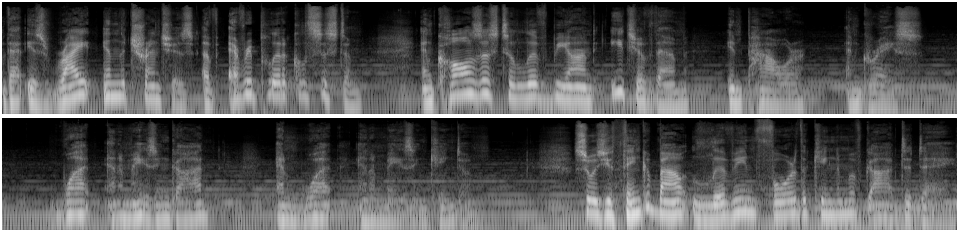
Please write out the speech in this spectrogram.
that is right in the trenches of every political system and calls us to live beyond each of them in power and grace. What an amazing God, and what an amazing kingdom. So, as you think about living for the kingdom of God today,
